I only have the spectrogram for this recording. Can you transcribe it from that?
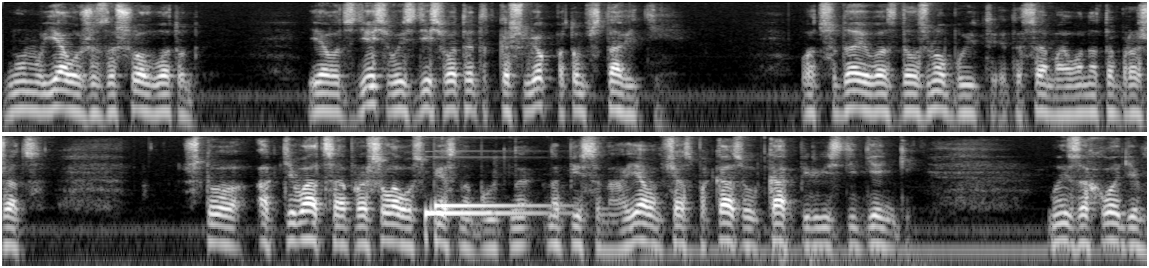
Ну, я уже зашел, вот он. Я вот здесь, вы здесь вот этот кошелек потом вставите. Вот сюда и у вас должно будет это самое, он отображаться. Что активация прошла успешно будет на, написано. А я вам сейчас показываю, как перевести деньги. Мы заходим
